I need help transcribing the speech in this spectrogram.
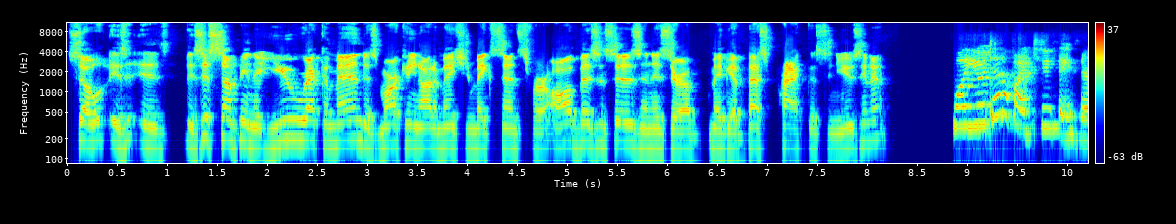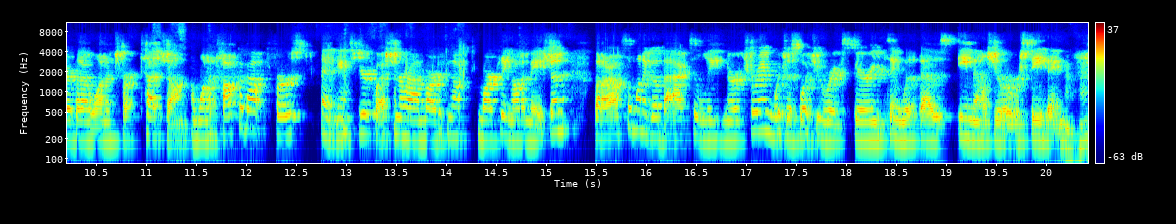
So, is, is, is this something that you recommend? Does marketing automation make sense for all businesses? And is there a, maybe a best practice in using it? Well, you identified two things there that I want to t- touch on. I want to talk about first and answer your question around marketing, marketing automation, but I also want to go back to lead nurturing, which is what you were experiencing with those emails you were receiving. Mm-hmm.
